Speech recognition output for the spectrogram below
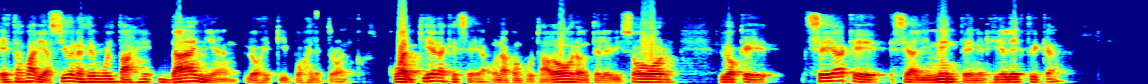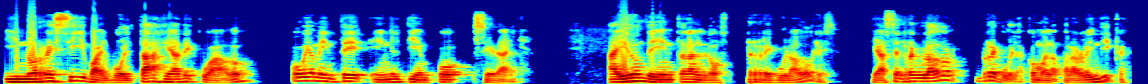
estas variaciones de voltaje dañan los equipos electrónicos, cualquiera que sea, una computadora, un televisor, lo que sea que se alimente energía eléctrica y no reciba el voltaje adecuado, obviamente en el tiempo se daña. Ahí es donde entran los reguladores. ¿Qué hace el regulador? Regula, como la palabra indica.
